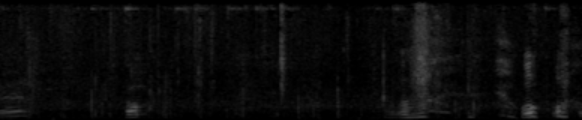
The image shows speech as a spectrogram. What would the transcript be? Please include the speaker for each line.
Speaker 1: Eh, hopp.
Speaker 2: Hopp.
